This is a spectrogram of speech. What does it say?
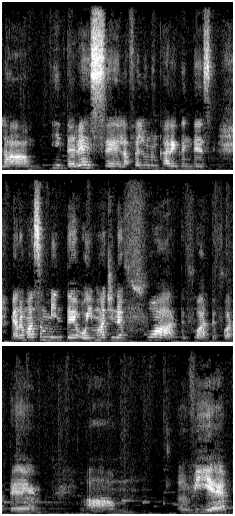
la interese, la felul în care gândesc. Mi-a rămas în minte o imagine foarte, foarte, foarte um, vie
